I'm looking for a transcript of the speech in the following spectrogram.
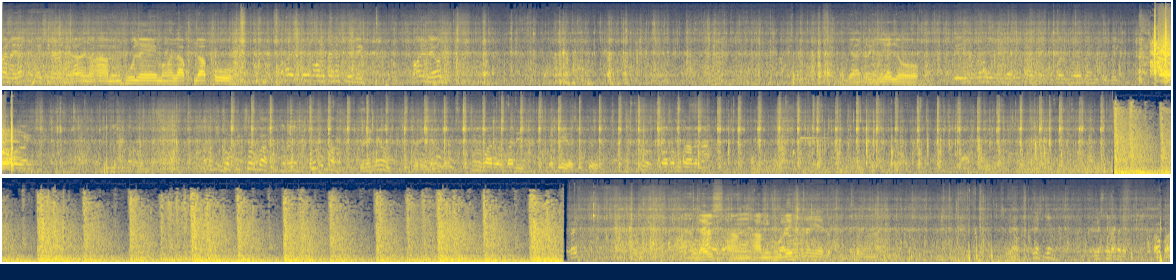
Paano yan? Kaya sinara nyo na? Yan ang aming huli, mga lap-lapo. Baka ito yung nawala tayo ng tubig. Baka yun na yun. Sabi natin ng yelo. Hindi, yung ano, yung dati nakaroon tayo, bigla nawala tayo ng tubig. Tapos bigla nagkaroon. Baka yun, Picture, picture ba? siguro yun. Picture ba? Tuloy nyo. Tuloy nyo. Ano ba, buddy? Sabi yun, dito. Sure, pasa mo sa akin ha. Ayan, ba dito? Opa.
